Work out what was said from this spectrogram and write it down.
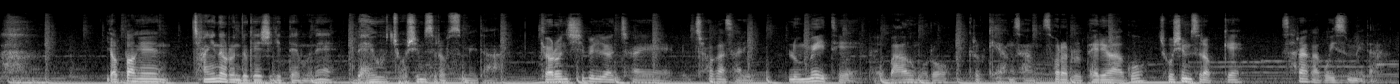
하, 옆방엔 장인어른도 계시기 때문에 매우 조심스럽습니다. 결혼 11년 차의 처가살이 룸메이트의 마음으로 그렇게 항상 서로를 배려하고 조심스럽게 살아가고 있습니다.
